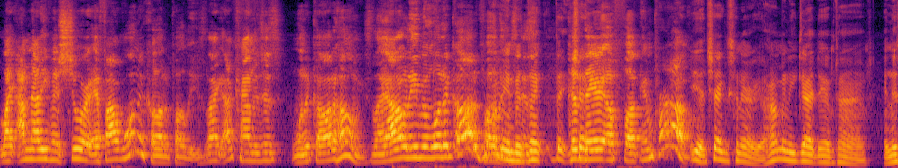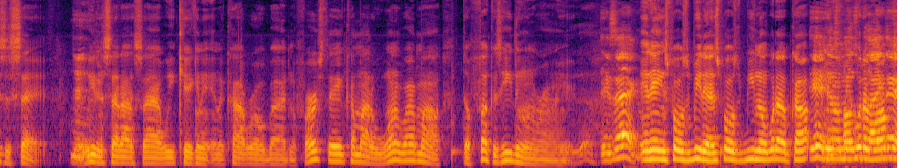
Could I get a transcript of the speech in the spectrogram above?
like I'm not even sure if I want to call the police. Like I kind of just want to call the homies. Like I don't even want to call the police because think- think- check- they're a fucking problem. Yeah, check the scenario. How many goddamn times, and this is sad, Yeah. we done sat outside, we kicking it, and a cop rolled by, and the first thing come out of one of our mouths, the fuck is he doing around here? Exactly. It ain't supposed to be that. It's supposed to be, you know, what up, cop? yeah, you it's know what I mean? supposed What to be up, like officer?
